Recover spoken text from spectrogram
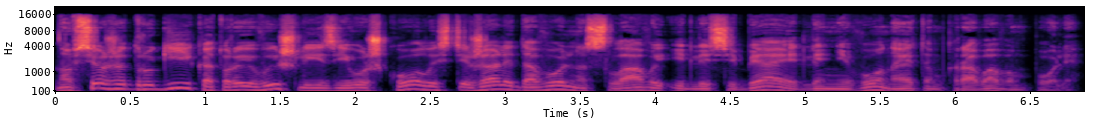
Но все же другие, которые вышли из его школы, стяжали довольно славы и для себя, и для него на этом кровавом поле.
